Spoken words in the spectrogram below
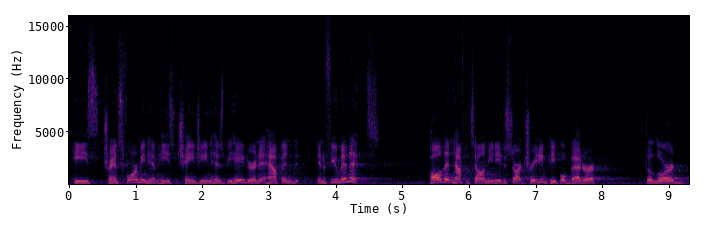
He's transforming him, he's changing his behavior, and it happened in a few minutes. Paul didn't have to tell him, You need to start treating people better. The Lord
